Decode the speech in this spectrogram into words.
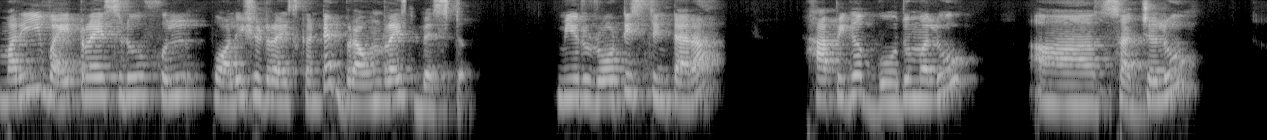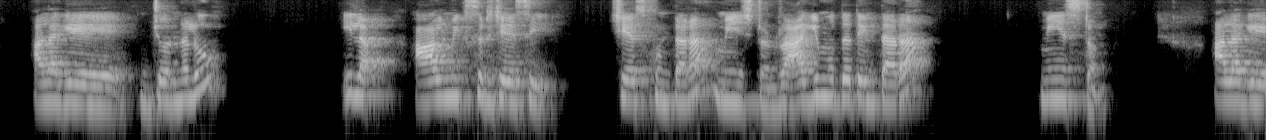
మరీ white rice full polished rice కంటే బ్రౌన్ రైస్ బెస్ట్. మీరు రోటీస్ తింటారా? హ్యాపీగా గోధుమలు సజ్జలు అలాగే జొన్నలు ఇలా ఆల్ మిక్స్డ్ చేసి చేసుకుంటారా? మీ ఇష్టం. రాగి ముద్ద తింటారా? మీ ఇష్టం. అలాగే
